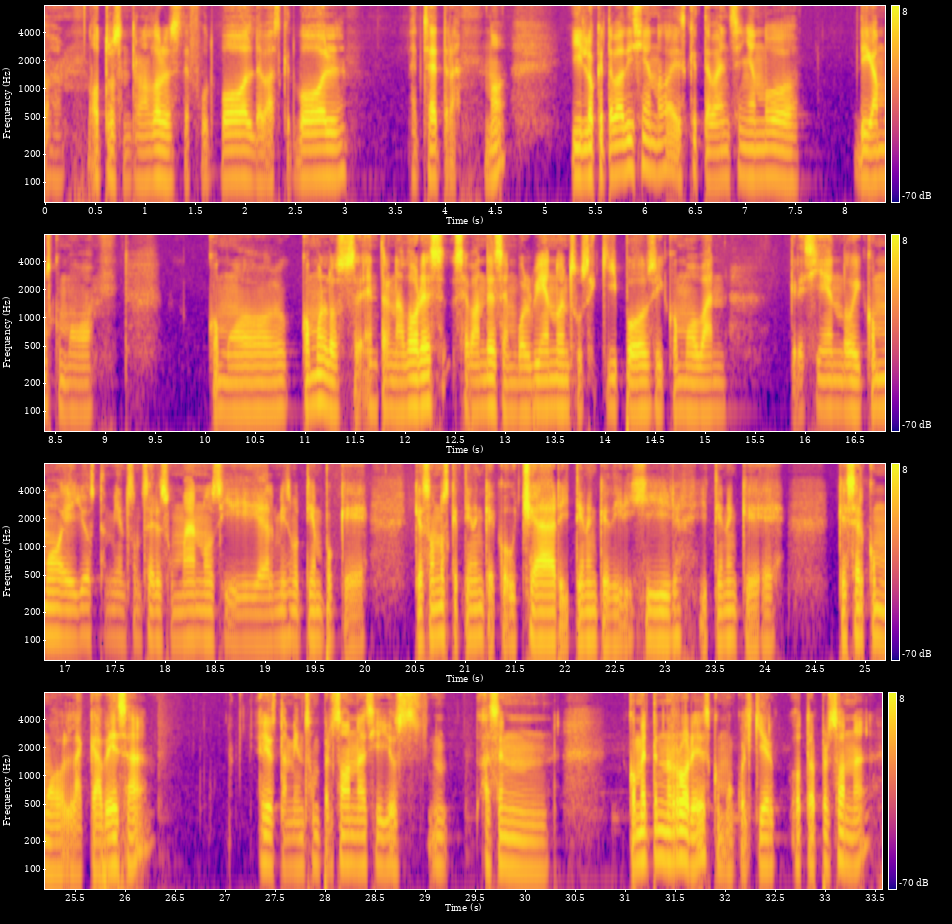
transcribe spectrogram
otros entrenadores de fútbol, de básquetbol, etcétera, ¿no? Y lo que te va diciendo es que te va enseñando, digamos, como como cómo los entrenadores se van desenvolviendo en sus equipos y cómo van creciendo y cómo ellos también son seres humanos y al mismo tiempo que, que son los que tienen que coachar y tienen que dirigir y tienen que, que ser como la cabeza ellos también son personas y ellos mm, hacen cometen errores como cualquier otra persona,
